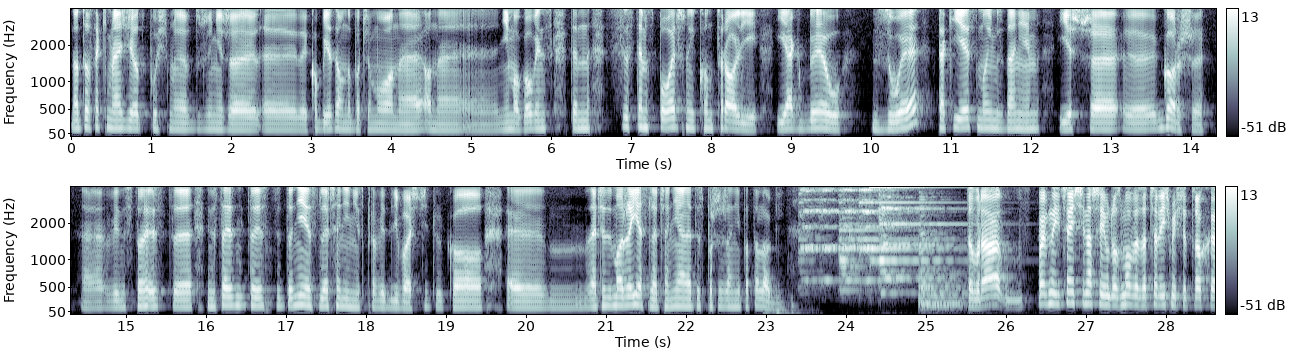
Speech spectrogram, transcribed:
no to w takim razie odpuśćmy w dużej mierze e, kobietom, no bo czemu one, one e, nie mogą, więc ten system społecznej kontroli jak był zły, taki jest moim zdaniem jeszcze e, gorszy więc to jest, e, więc to jest, to jest, to nie jest leczenie niesprawiedliwości, tylko, yy, znaczy może jest leczenie, ale to jest poszerzanie patologii. Dobra, w pewnej części naszej rozmowy zaczęliśmy się trochę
